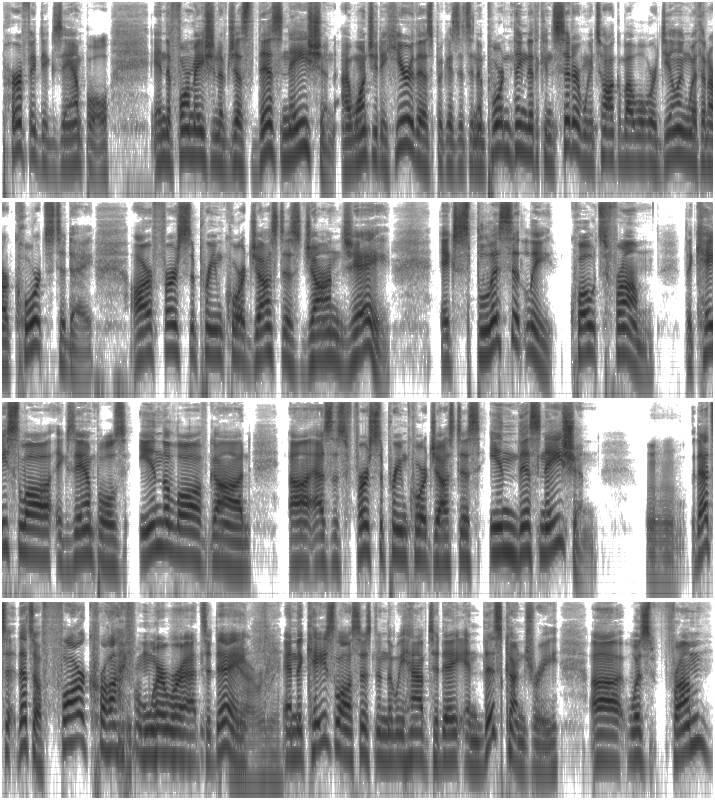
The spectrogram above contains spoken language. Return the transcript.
perfect example in the formation of just this nation. I want you to hear this because it's an important thing to consider when we talk about what we're dealing with in our courts today. Our first Supreme Court Justice, John Jay, explicitly quotes from the case law examples in the law of God uh, as this first Supreme Court justice in this nation. Mhm. That's a, that's a far cry from where we're at today. Yeah, really. And the case law system that we have today in this country uh, was from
